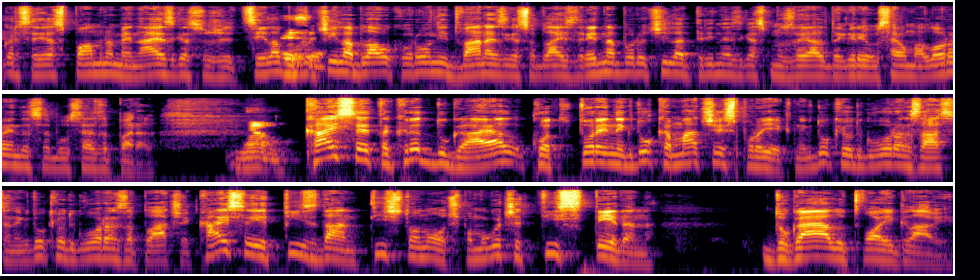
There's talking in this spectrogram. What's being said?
kot se jaz spomnim, 11. so že cela poročila bila o koroni, 12. so bila izredna poročila, 13. smo zvejali, da gre vse v maloro in da se bo vse zaprl. Ja. Kaj se je takrat dogajalo, kot torej nekdo, ki ima čez projekt, nekdo, ki je odgovoren za sebe, nekdo, ki je odgovoren za plače? Kaj se je tisti dan, tisto noč, pa mogoče tisti teden dogajalo v tvoji glavi?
